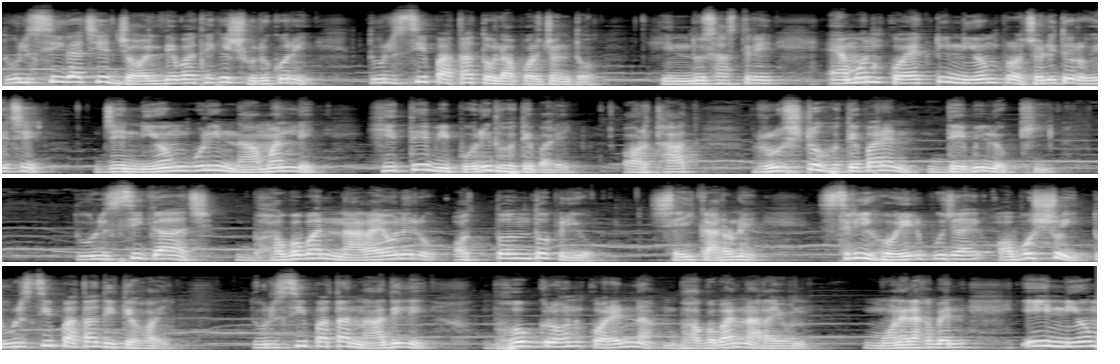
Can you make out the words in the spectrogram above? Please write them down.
তুলসী গাছে জল দেওয়া থেকে শুরু করে তুলসী পাতা তোলা পর্যন্ত। হিন্দু শাস্ত্রে এমন কয়েকটি নিয়ম প্রচলিত রয়েছে যে নিয়মগুলি না মানলে হিতে বিপরীত হতে পারে, অর্থাৎ রুষ্ট হতে পারেন দেবী লক্ষ্মী। তুলসী গাছ ভগবান নারায়ণেরও অত্যন্ত প্রিয়। সেই কারণে শ্রী হরির পূজায় অবশ্যই তুলসী পাতা দিতে হয়। তুলসী পাতা না দিলে ভোগ গ্রহণ করেন না ভগবান নারায়ণ। মনে রাখবেন, এই নিয়ম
